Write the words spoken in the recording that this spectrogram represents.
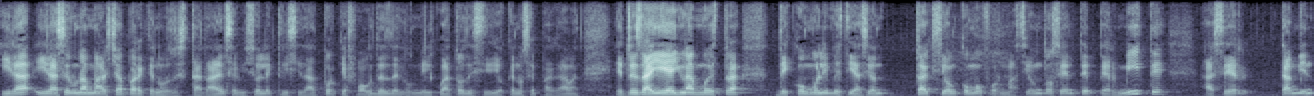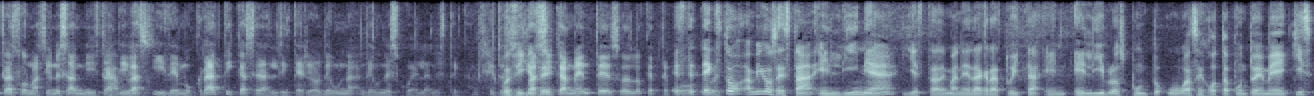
ir a, ir a hacer una marcha para que nos restaurara el servicio de electricidad porque Fox desde el 2004 decidió que no se pagaban. Entonces ahí hay una muestra de cómo la investigación de acción como formación docente permite hacer también transformaciones administrativas Cambios. y democráticas al interior de una, de una escuela en este caso. Entonces, pues fíjense, básicamente eso es lo que te puedo Este texto, comentar. amigos, está en línea y está de manera gratuita en elibros.uacj.mx.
